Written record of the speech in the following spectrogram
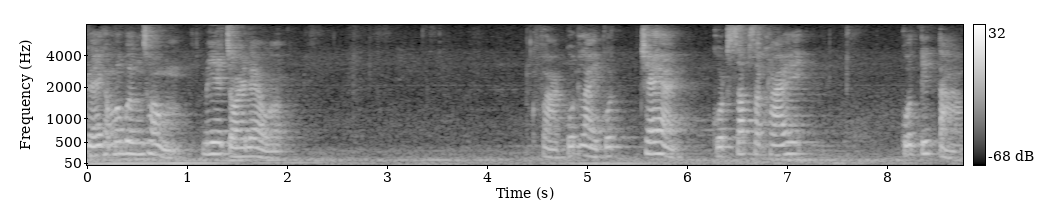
ผู้ใดเข้ามาเบิ่งช่องไม่ใช่จอยแล้วอะฝากกดไลค์กดแชร์กด Subscribe กดติดตาม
